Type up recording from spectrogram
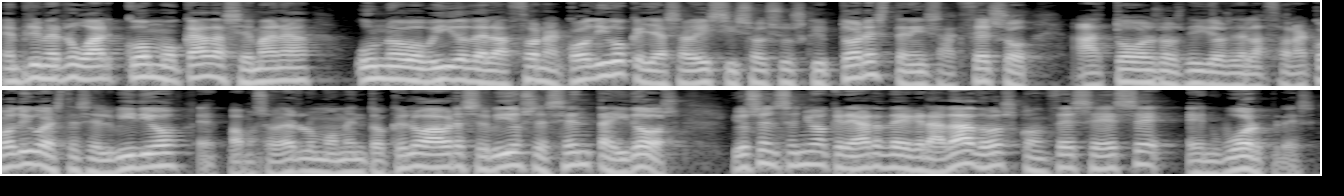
En primer lugar, como cada semana, un nuevo vídeo de la zona código, que ya sabéis si sois suscriptores tenéis acceso a todos los vídeos de la zona código. Este es el vídeo, eh, vamos a verlo un momento que lo abra, es el vídeo 62. Yo os enseño a crear degradados con CSS en WordPress.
